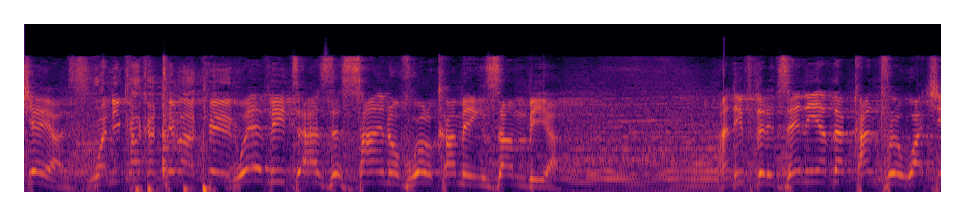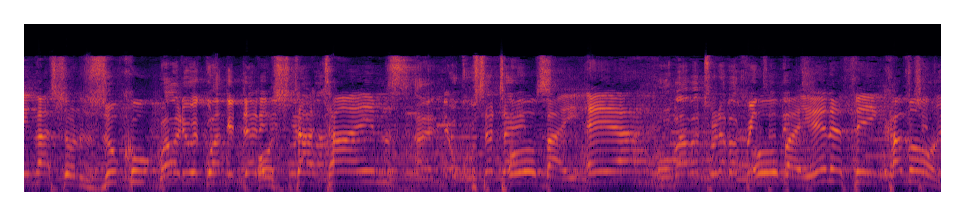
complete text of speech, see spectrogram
Chairs. wanika akatebe akeeru Wave it as the sign of welcoming Zambia. And if there is any other country watching us on Zuku waliwo eggwanga eddala or Star uh, Times or by air oba abatulaba ku or by anything, come on,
